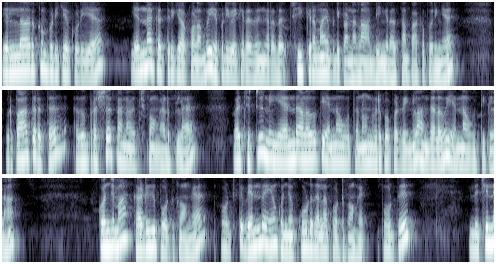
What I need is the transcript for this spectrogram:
எல்லாருக்கும் பிடிக்கக்கூடிய எண்ணெய் கத்திரிக்காய் குழம்பு எப்படி வைக்கிறதுங்கிறத சீக்கிரமாக எப்படி பண்ணலாம் அப்படிங்கிறத தான் பார்க்க போகிறீங்க ஒரு பாத்திரத்தை அதுவும் ப்ரெஷர் பேனை வச்சுக்கோங்க அடுப்பில். வச்சுட்டு நீங்கள் எந்த அளவுக்கு எண்ணெய் ஊற்றணும்னு விருப்பப்படுறீங்களோ அந்த அளவு எண்ணெய் ஊற்றிக்கலாம் கொஞ்சமாக கடுகு போட்டுக்கோங்க. போட்டுட்டு வெந்தயம் கொஞ்சம் கூடுதலாக போட்டுக்கோங்க. போட்டு இந்த சின்ன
